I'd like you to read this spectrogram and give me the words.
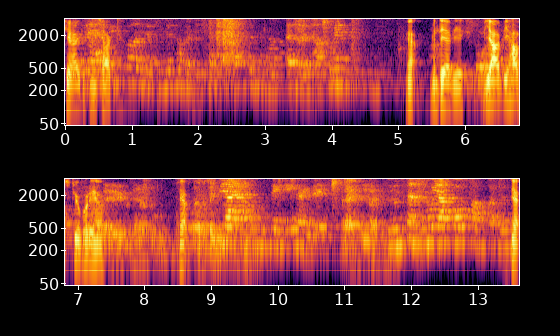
direkte kontakt. Ja, men det er vi ikke. Ja, vi har styr på det her. Ja. Vi er Ja.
